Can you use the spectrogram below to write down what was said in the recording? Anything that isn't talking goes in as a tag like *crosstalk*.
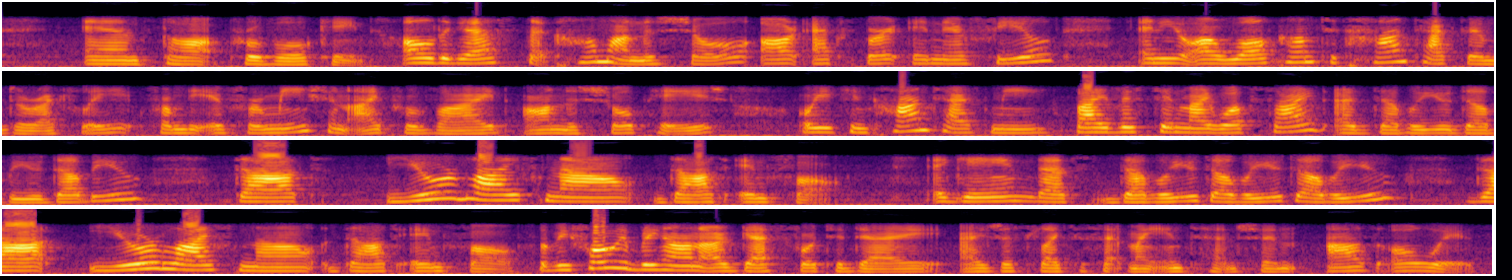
and thought provoking. All the guests that come on the show are expert in their field and you are welcome to contact them directly from the information I provide on the show page or you can contact me by visiting my website at www.yourlifenow.info. Again, that's www www.yourlifenow.info. But before we bring on our guest for today, I just like to set my intention as always.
